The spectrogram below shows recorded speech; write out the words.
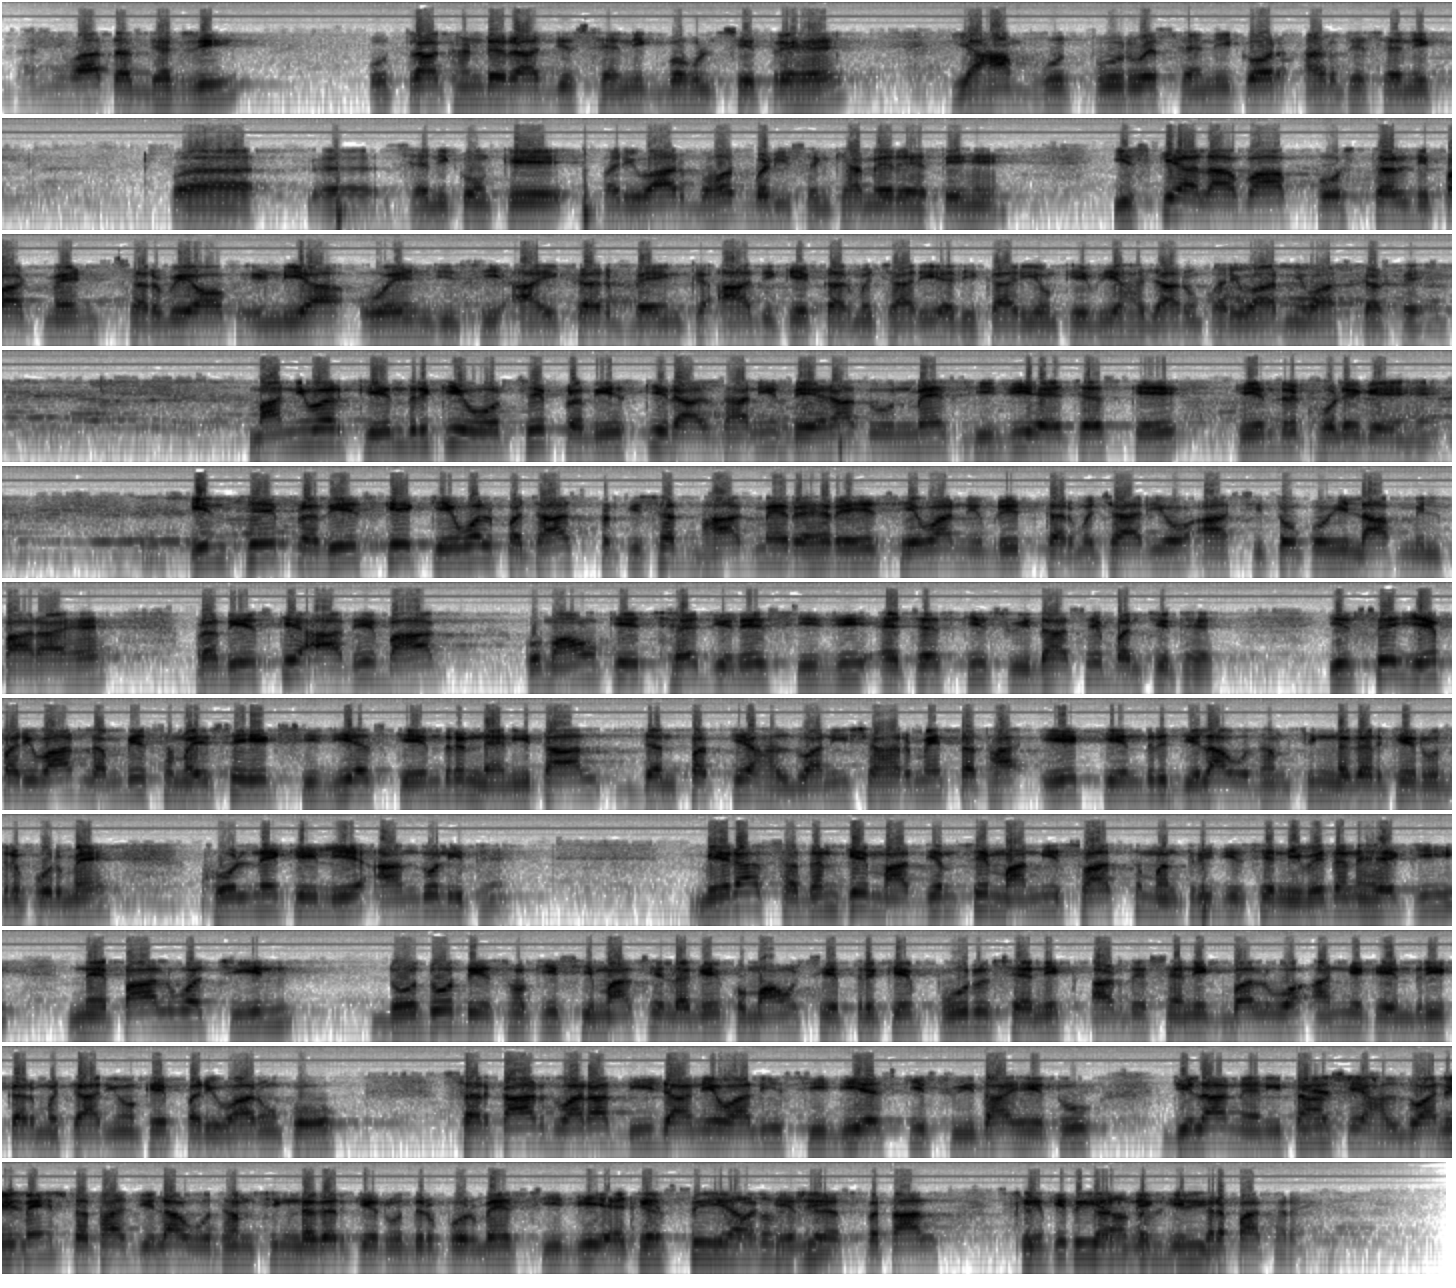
धन्यवाद अध्यक्ष जी। उत्तराखंड राज्य सैनिक बहुल क्षेत्र है। यहाँ भूतपूर्व सैनिक और अर्ध सैनिक सैनिकों के परिवार बहुत बड़ी संख्या में रहते हैं। इसके अलावा postal department, survey of India ONGC आयकर बैंक आदि के कर्मचारी अधिकारियों के भी हज़ारों परिवार निवास करते हैं। मान्यवर केंद्र की ओर से प्रदेश की राजधानी देहरादून में सीजीएचएस के केंद्र खोले गए हैं। इनसे प्रदेश के केवल 50 प्रतिशत भाग में रह रहे सेवानिवृत्त कर्मचारियों आश्रितों को ही लाभ मिल पा रहा है। प्रदेश के आधे भाग कुमाऊं के छह ज़िले सीजीएचएस की सुविधा से वंचित है। इससे ये परिवार लंबे समय से एक सीजीएस केंद्र नैनीताल, जनपद के हल्द्वानी शहर में तथा एक केंद्र जिला उधम सिंह नगर के रुद्रपुर में खोलने के लिए आंदोलित हैं। मेरा सदन के माध्यम से माननीय स्वास्थ्य मंत्री जी से निवेदन है कि नेपाल व चीन दो दो देशों की सीमा से लगे कुमाऊं क्षेत्र के पूर्व सैनिक अर्ध सैनिक बल व अन्य केंद्रीय कर्मचारियों के परिवारों को सरकार द्वारा दी जाने वाली सीजीएस की सुविधा हेतु जिला नैनीताल के हल्द्वानी में तथा जिला उधम सिंह नगर के रुद्रपुर में सीजीएचएस। केंद्र अस्पताल KP करने की कृपा करें।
